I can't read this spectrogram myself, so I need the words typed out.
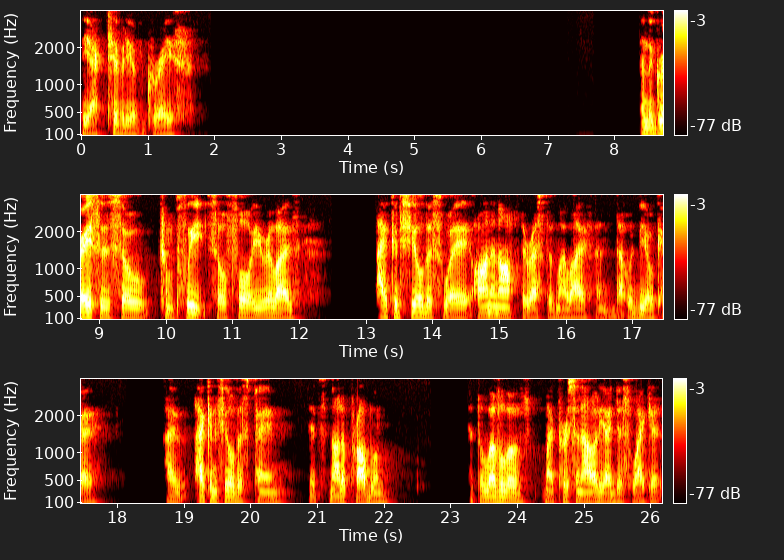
the activity of grace. And the grace is so complete, so full, you realize I could feel this way on and off the rest of my life, and that would be okay. I, I can feel this pain. It's not a problem. At the level of my personality, I dislike it.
